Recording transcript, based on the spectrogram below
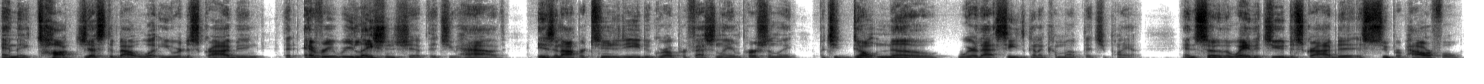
And they talked just about what you were describing that every relationship that you have is an opportunity to grow professionally and personally, but you don't know where that seed's going to come up that you plant. And so the way that you described it is super powerful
